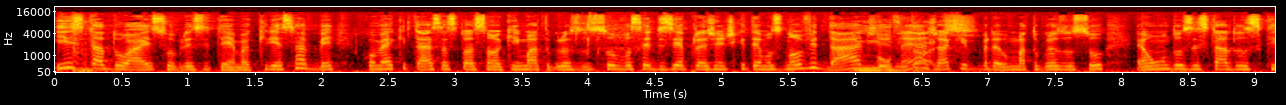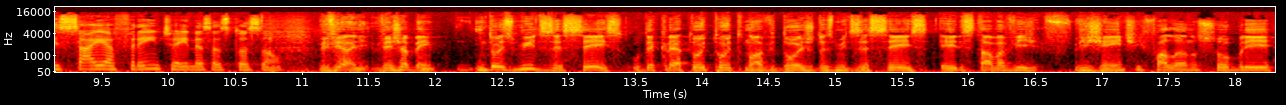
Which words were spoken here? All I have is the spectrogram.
estaduais sobre esse tema. Eu queria saber como é que está essa situação aqui em Mato Grosso do Sul. Você dizia para a gente que temos novidade, né? Já que o Mato Grosso do Sul é um dos estados que sai à frente aí nessa situação. Viviane, veja bem, em 2016, o decreto 8892 de 2016, ele estava vigente falando sobre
